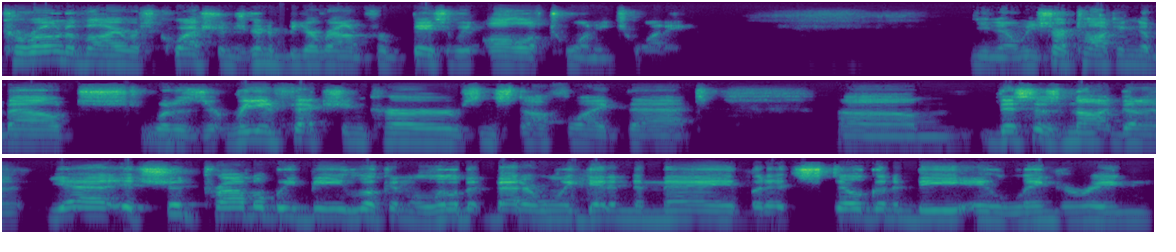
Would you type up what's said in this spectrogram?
coronavirus questions are going to be around for basically all of 2020 you know when you start talking about what is it reinfection curves and stuff like that um, this is not going to yeah it should probably be looking a little bit better when we get into may but it's still going to be a lingering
